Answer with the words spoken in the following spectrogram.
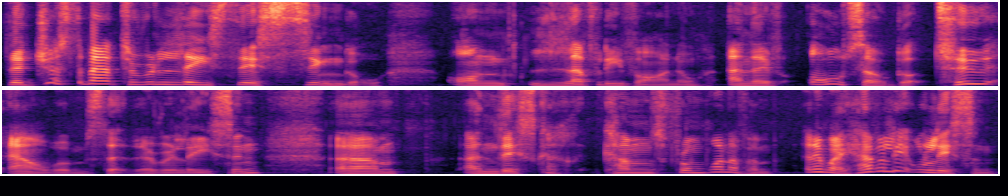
They're just about to release this single on lovely vinyl, and they've also got two albums that they're releasing. Um, and this comes from one of them. Anyway, have a little listen.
